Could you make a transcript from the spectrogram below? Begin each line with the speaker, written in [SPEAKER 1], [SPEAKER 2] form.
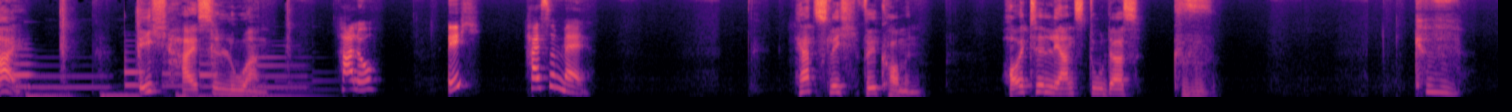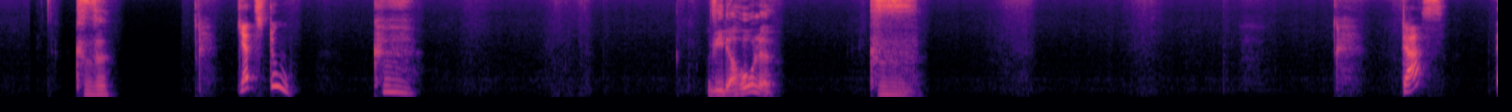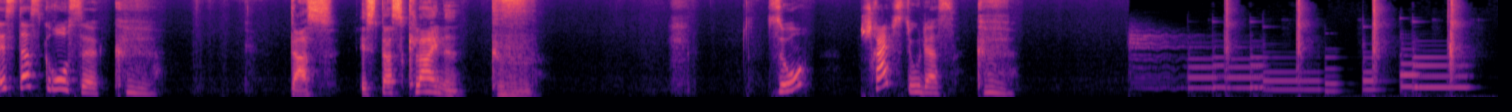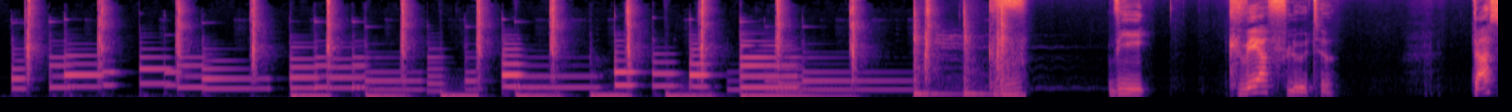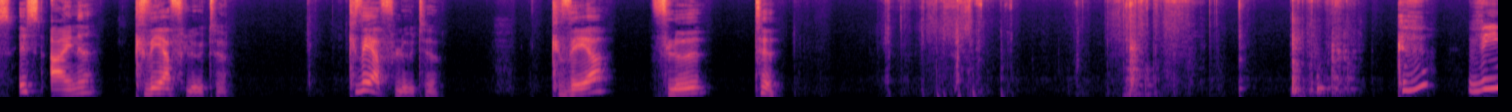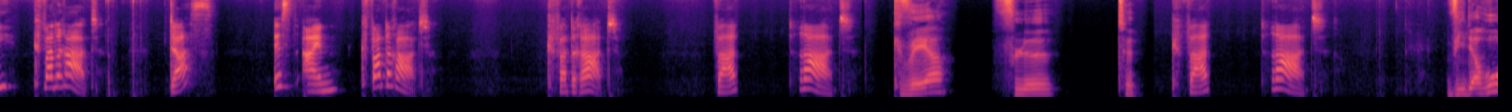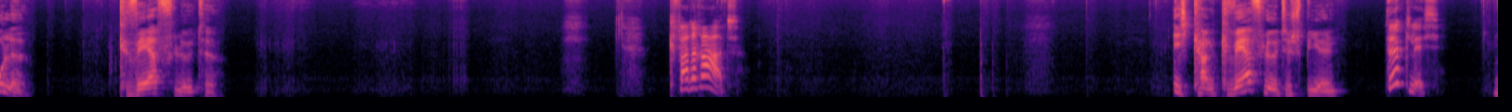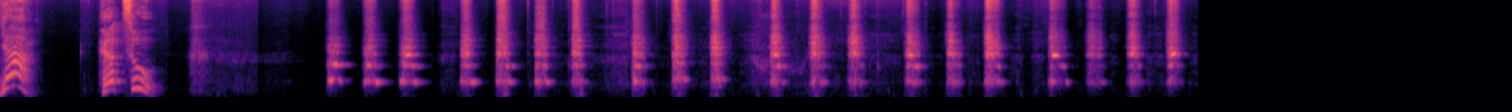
[SPEAKER 1] Hi, ich heiße Luan.
[SPEAKER 2] Hallo, ich heiße Mel.
[SPEAKER 1] Herzlich willkommen. Heute lernst du das Qw.
[SPEAKER 2] Qw.
[SPEAKER 1] Qw.
[SPEAKER 2] Jetzt du. Qw.
[SPEAKER 1] Wiederhole. Qw.
[SPEAKER 2] Das ist das große Qw.
[SPEAKER 1] Das ist das kleine Qw.
[SPEAKER 2] So schreibst du das.
[SPEAKER 1] Wie Querflöte. Das ist eine Querflöte. Querflöte. Querflöte.
[SPEAKER 2] Qw wie Quadrat. Das ist ein Quadrat. Quadrat. Quadrat.
[SPEAKER 1] Querflöte.
[SPEAKER 2] Quadrat.
[SPEAKER 1] Wiederhole. Querflöte.
[SPEAKER 2] Quadrat.
[SPEAKER 1] Ich kann Querflöte spielen.
[SPEAKER 2] Wirklich?
[SPEAKER 1] Ja, hör zu.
